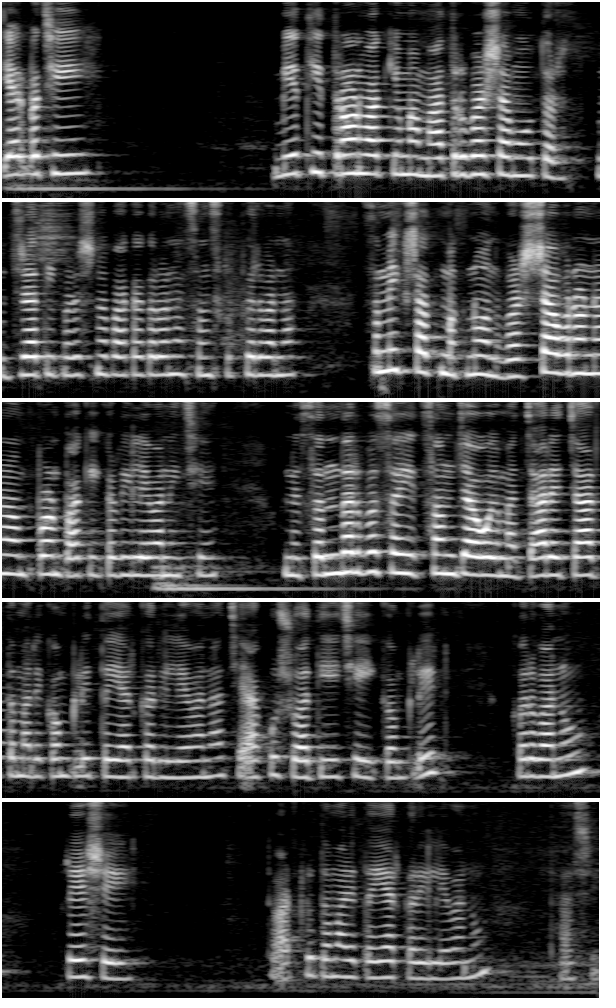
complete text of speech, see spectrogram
ત્યાર પછી બેથી ત્રણ વાક્યમાં માતૃભાષામાં ઉત્તર. ગુજરાતી પ્રશ્ન પાકા કરવાના, સંસ્કૃત કરવાના. સમીક્ષાત્મક નોંધ વર્ષાવરણ પણ પાકી કરી લેવાની છે. અને સંદર્ભ સહિત સમજાવો, એમાં ચારે ચાર તમારે કમ્પ્લીટ તૈયાર કરી લેવાના છે. આખું સ્વાધ્યાય છે, એ કમ્પ્લીટ કરવાનું રહેશે. તો આટલું તમારે તૈયાર કરી લેવાનું થશે.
